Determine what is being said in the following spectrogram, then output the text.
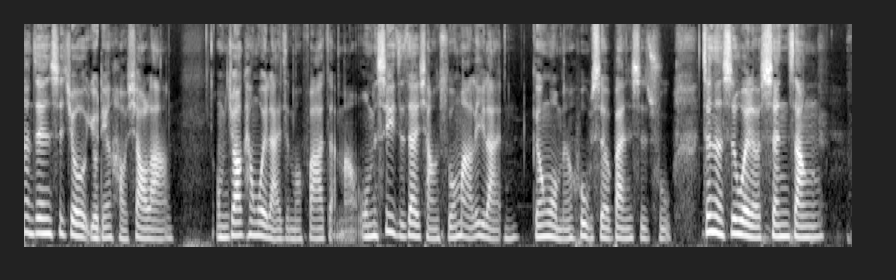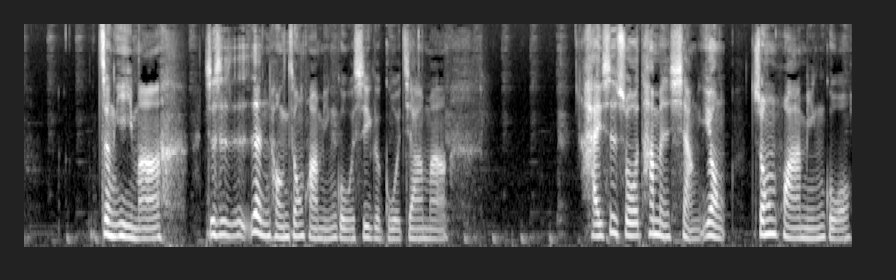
那这件事就有点好笑啦，我们就要看未来怎么发展嘛。我们是一直在想，索马利兰跟我们互设办事处，真的是为了伸张正义吗？就是认同中华民国是一个国家吗？还是说他们想用中华民国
